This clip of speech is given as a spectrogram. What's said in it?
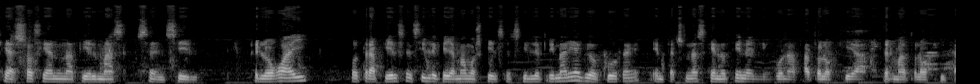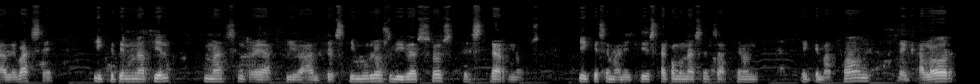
que asocian una piel más sensible. Pero luego hay otra piel sensible que llamamos piel sensible primaria que ocurre en personas que no tienen ninguna patología dermatológica de base y que tienen una piel más reactiva ante estímulos diversos externos y que se manifiesta como una sensación de quemazón, de calor,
